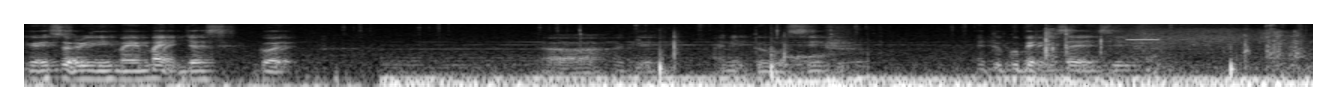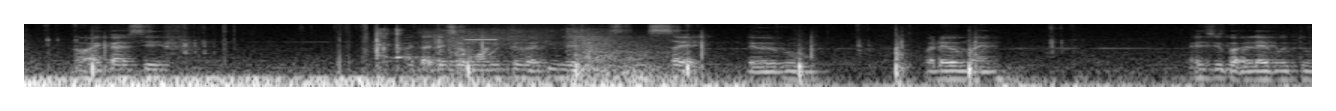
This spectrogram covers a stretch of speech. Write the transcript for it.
guys, sorry, my mic just got... Uh, okay. I need to save. I need to go back inside and save. No, I can't save. I thought there's a monitor, I think that is inside the room. But never mind. I still got level 2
